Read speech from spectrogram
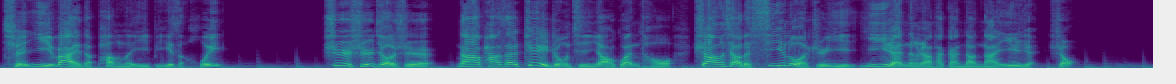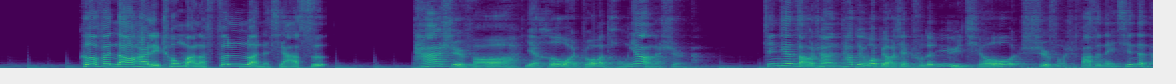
却意外地碰了一鼻子灰。事实就是，哪怕在这种紧要关头，上校的奚落之意依然能让他感到难以忍受。科芬脑海里充满了纷乱的遐思。他是否也和我琢磨同样的事呢？今天早上他对我表现出的欲求是否是发自内心的呢？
